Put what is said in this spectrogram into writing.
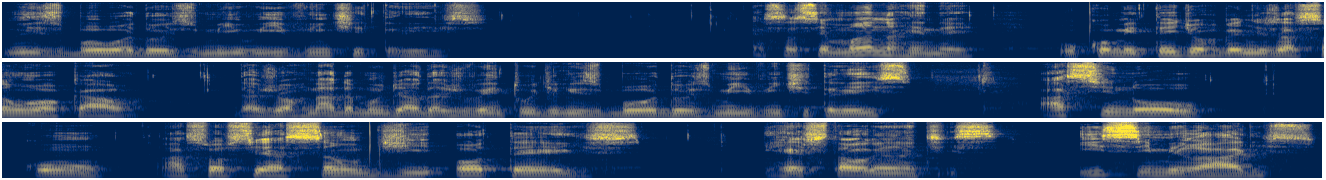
Lisboa 2023. Essa semana, Renê, o Comitê de Organização Local da Jornada Mundial da Juventude Lisboa 2023 assinou com a Associação de Hotéis, Restaurantes e Similares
